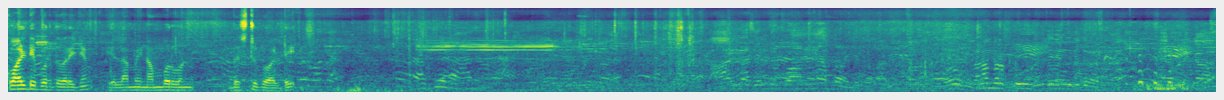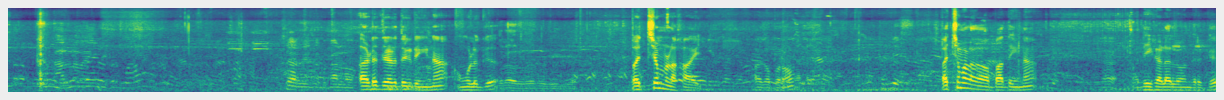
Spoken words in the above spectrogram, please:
குவாலிட்டி பொறுத்த வரைக்கும் எல்லாமே நம்பர் ஒன் பெஸ்ட்டு குவாலிட்டி அடுத்து எடுத்துக்கிட்டிங்கன்னா உங்களுக்கு பச்சை மிளகாய் பார்க்க போகிறோம் பச்சை மிளகாய் பார்த்தீங்கன்னா அதிக அளவில் வந்திருக்கு.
